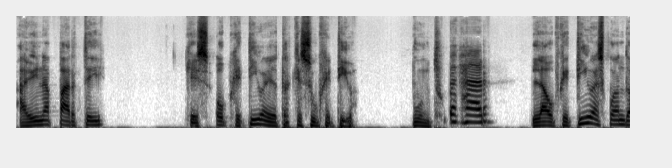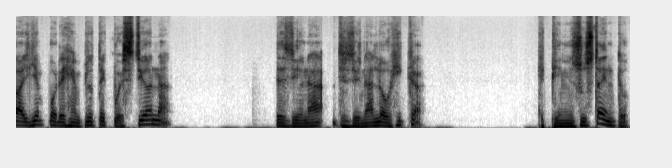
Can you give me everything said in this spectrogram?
Hay una parte que es objetiva y otra que es subjetiva. Punto. La objetiva es cuando alguien, por ejemplo, te cuestiona desde una, desde una lógica que tiene un sustento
